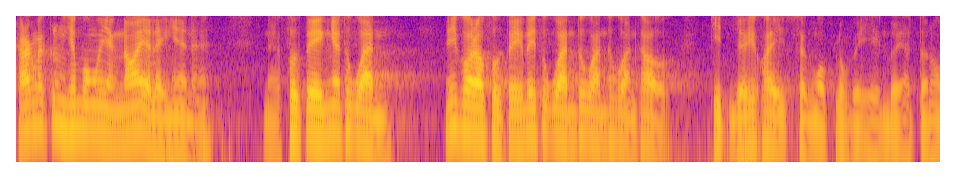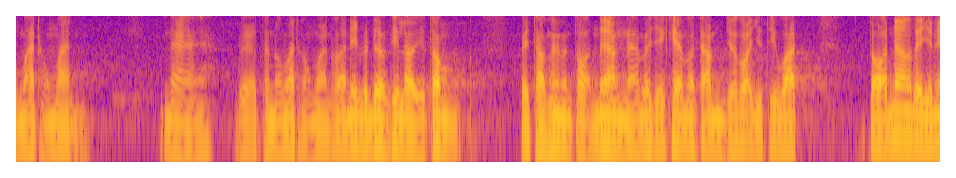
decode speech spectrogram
ครั้งละครึ่งชั่วโมงมาอย่างน้อยอะไรเงี้ยนะนะฝึกตัวเองเนี่ยทุกวัน นี่พอเราฝึกตัวเองได้ทุกวันทุกวันทุกวันเข้าจิตจะค่อยๆสงบลงไปเอง โดยอัตโนมัติของมัน นะโดยอัตโนมัติของมันเพราะอันนี้เป็นเรื่องที่เราจะต้องไปทำให้มันต่อเนื่องนะไม่ใช่แค่มาทำเฉพาะอยู่ที่วัดต่อเนื่องแต่อยู่ใน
